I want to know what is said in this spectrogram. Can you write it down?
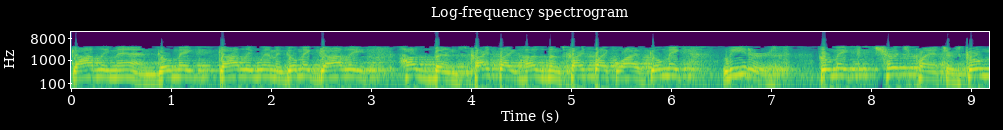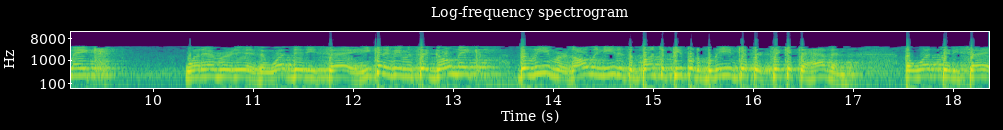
godly men. Go make godly women. Go make godly husbands, Christ-like husbands, Christ-like wives. Go make leaders. Go make church planters. Go make whatever it is. And what did he say? He could have even said, go make believers. All we need is a bunch of people to believe, get their ticket to heaven. But what did he say?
